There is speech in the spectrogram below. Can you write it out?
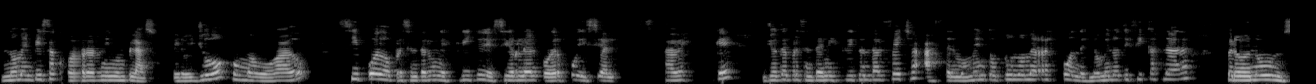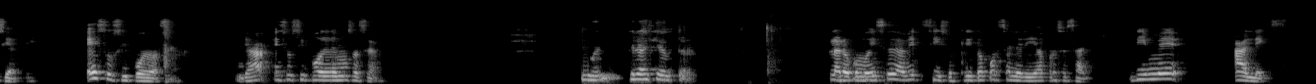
no me empieza a correr ningún plazo. Pero yo, como abogado, sí puedo presentar un escrito y decirle al Poder Judicial, ¿sabes qué? Yo te presenté mi escrito en tal fecha, hasta el momento tú no me respondes, no me notificas nada, pronúnciate. Eso sí puedo hacer, ¿ya? Eso sí podemos hacer. Bueno, gracias, doctora. Claro, como dice David, sí, suscrito por celeridad procesal. Dime, Alex,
